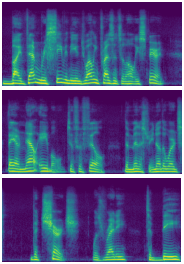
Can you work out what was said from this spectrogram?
by them receiving the indwelling presence of the Holy Spirit, they are now able to fulfill the ministry. In other words, the church was ready to be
